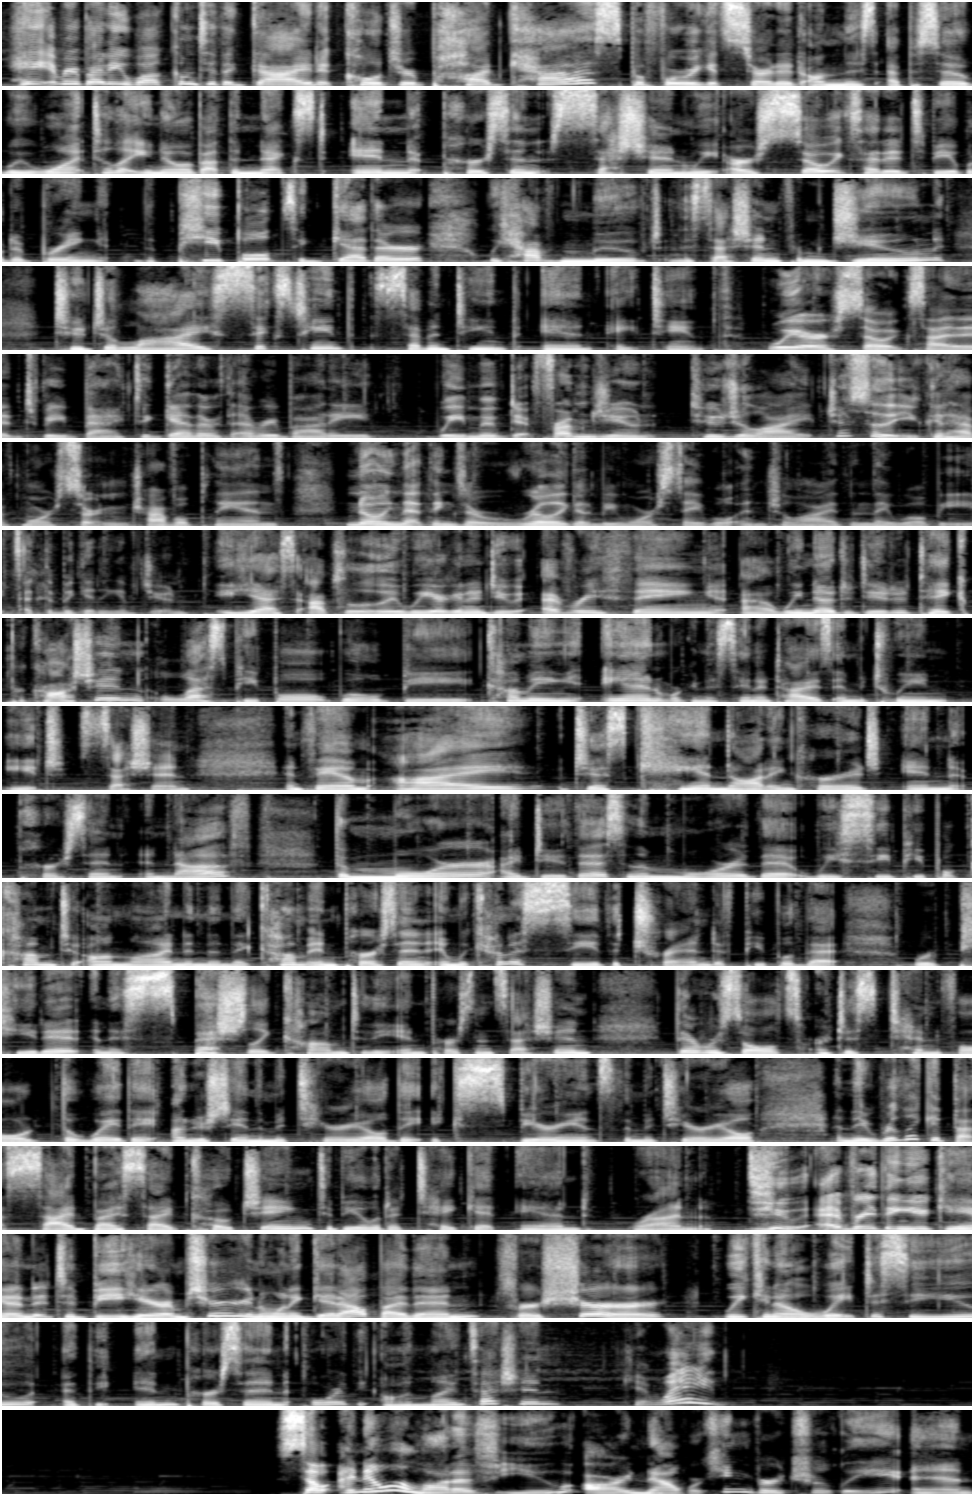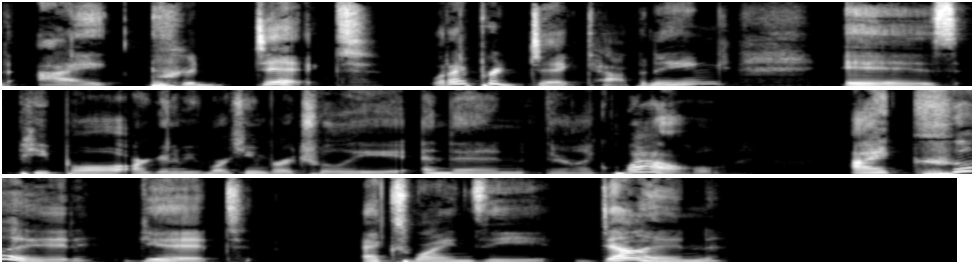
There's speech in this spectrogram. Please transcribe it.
Hey, everybody, welcome to the Guide Culture Podcast. Before we get started on this episode, we want to let you know about the next in person session. We are so excited to be able to bring the people together. We have moved the session from June to July 16th, 17th, and 18th. We are so excited to be back together with everybody we moved it from June to July just so that you could have more certain travel plans, knowing that things are really going to be more stable in July than they will be at the beginning of June. Yes, absolutely. We are going to do everything uh, we know to do to take precaution. Less people will be coming, and we're going to sanitize in between each session. And fam, I just cannot encourage in person enough the more I do this and the more that we see people come to online and then they come in person and we kind of see the trend of people that repeat it and especially come to the in person session, their results are just tenfold. The way they understand the material, they experience the material, and they really get that side by side coaching to be able to take it and run. Do everything you can to be here. I'm sure you're going to want to get out by then for sure. We cannot wait to see you at the in person or the online session. Can't wait. So, I know a lot of you are now working virtually, and I predict what I predict happening is people are going to be working virtually, and then they're like, wow, I could get X, Y, and Z done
